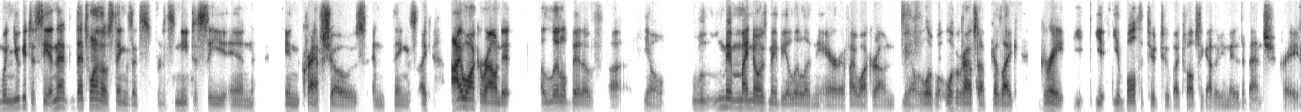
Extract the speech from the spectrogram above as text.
when you get to see, and that that's one of those things that's that's neat to see in in craft shows and things. Like I walk around it a little bit of, uh, you know, my nose may be a little in the air if I walk around, you know, local local craft stuff because like. Great, you, you, you bolted two two by twelves together. You made it a bench. Great,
